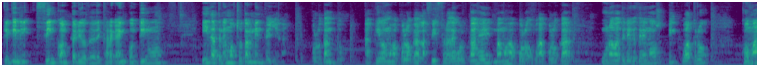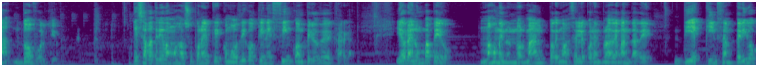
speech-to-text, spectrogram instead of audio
que tiene 5 amperios de descarga en continuo y la tenemos totalmente llena. Por lo tanto, aquí vamos a colocar la cifra de voltaje, vamos a, colocar una batería que tenemos en 4,2 voltios. Esa batería vamos a suponer que, como os digo, tiene 5 amperios de descarga. Y ahora en un vapeo más o menos normal, podemos hacerle, por ejemplo, una demanda de 10-15 amperios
